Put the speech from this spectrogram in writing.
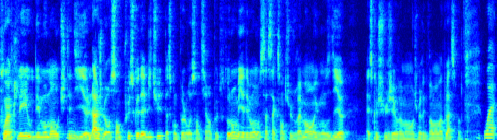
points clés ou des moments où tu t'es Mm. dit là je le ressens plus que d'habitude parce qu'on peut le ressentir un peu tout au long, mais il y a des moments où ça s'accentue vraiment et où on se dit euh, est-ce que je, suis, j'ai vraiment, je mérite vraiment ma place quoi? Ouais,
